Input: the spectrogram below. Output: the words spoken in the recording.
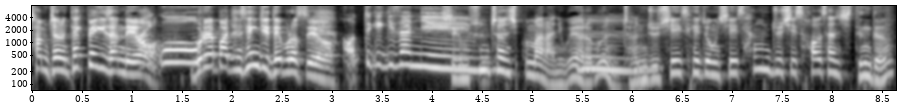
참, 저는 택배 기사인데요. 아이고. 물에 빠진 생쥐 돼버렸어요. 어떻게 기사님? 지금 순천시뿐만 아니고요, 여러분. 음. 전주시, 세종시, 상주시, 서산시 등등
